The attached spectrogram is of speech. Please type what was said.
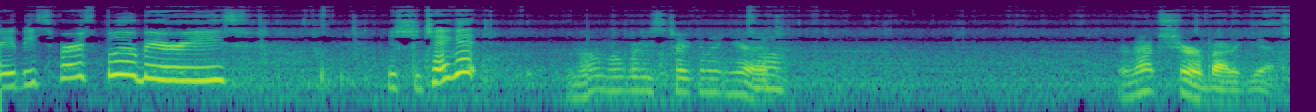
baby's first blueberries. Did she take it? No, nobody's taken it yet. Oh. They're not sure about it yet.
